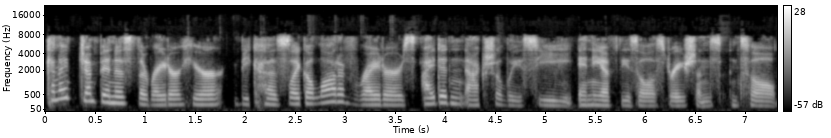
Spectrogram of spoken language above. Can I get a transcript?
Can I jump in as the writer here? Because, like a lot of writers, I didn't actually see any of these illustrations until,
